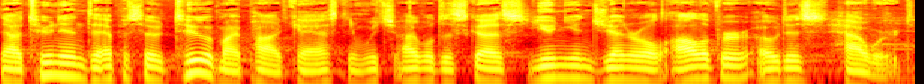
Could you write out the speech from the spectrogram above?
Now, tune in to episode two of my podcast, in which I will discuss Union General Oliver Otis Howard.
